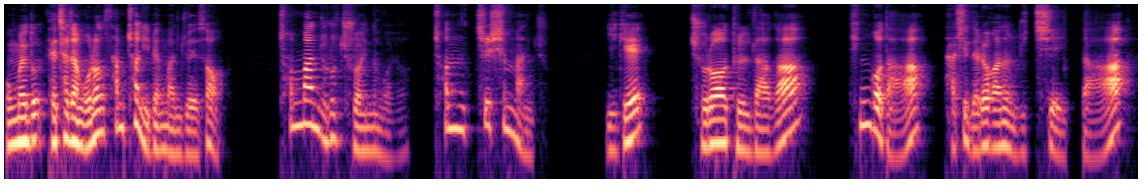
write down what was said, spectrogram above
공매도 대차 잔고는 3200만 주에서 1000만 주로 줄어 있는 거예요. 1070만 주. 이게 줄어들다가 튄 거다. 다시 내려가는 위치에 있다.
